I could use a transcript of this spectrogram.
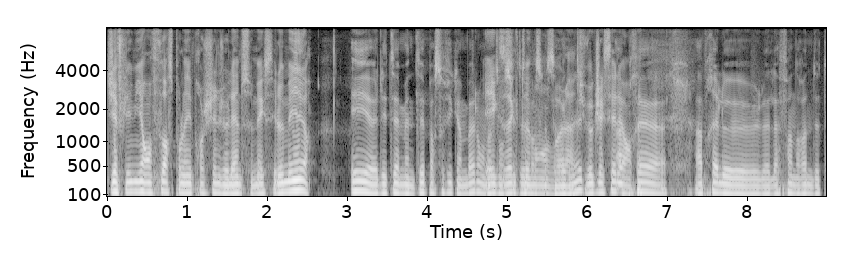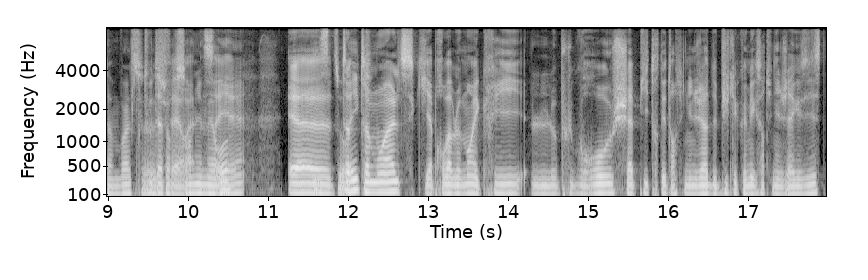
Jeff Lemire en force pour l'année prochaine, je l'aime, ce mec, c'est le meilleur. Et euh, les TMNT par Sophie Campbell. On attend ensuite de voir Exactement, voilà. Tu veux que j'accélère en Après, fait. euh, après le, la, la fin de run de Tom Waltz Tout euh, à sur fait, 100 ouais, est. Euh. Tom Waltz qui a probablement écrit le plus gros chapitre des Tortues Ninja depuis que les comics Tortues Ninja existent.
